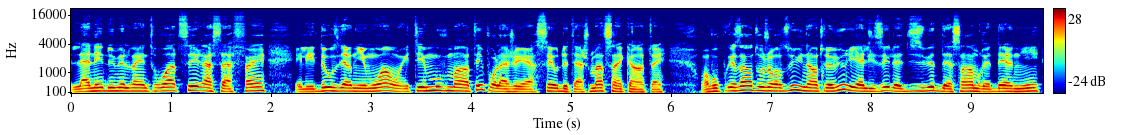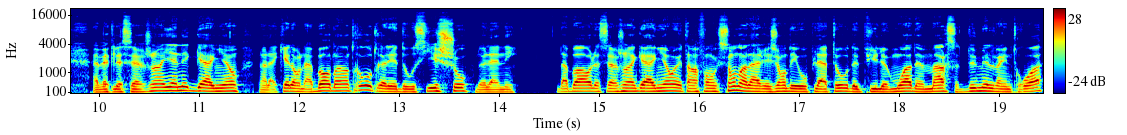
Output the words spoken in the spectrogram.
L'année 2023 tire à sa fin et les 12 derniers mois ont été mouvementés pour la GRC au détachement de Saint-Quentin. On vous présente aujourd'hui une entrevue réalisée le 18 décembre dernier avec le sergent Yannick Gagnon, dans laquelle on aborde entre autres les dossiers chauds de l'année. D'abord, le sergent Gagnon est en fonction dans la région des Hauts-Plateaux depuis le mois de mars 2023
